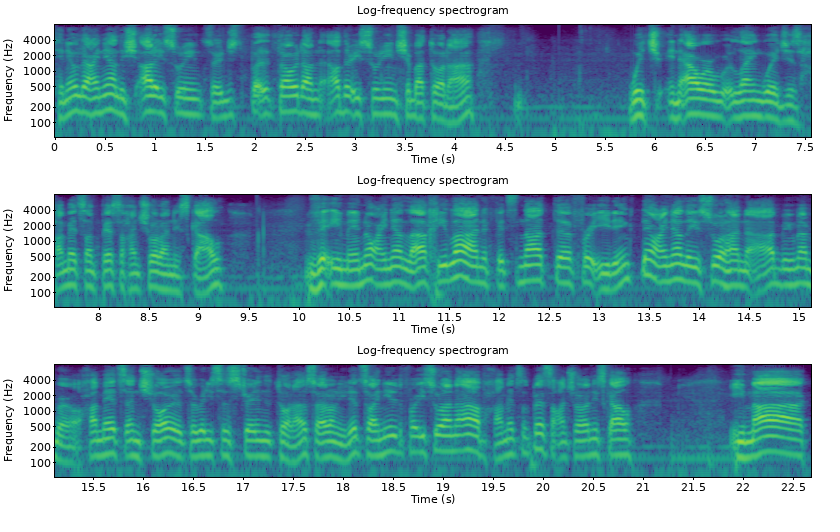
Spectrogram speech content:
Teneu le'anyan lishar isurin. So just put, throw it on other isurin Shabbat Torah, which in our language is hametz on Pesach and Shor on Niskal. And if it's not uh, for eating, remember hametz and shor. It's already says straight in the Torah, so I don't need it. So I need it for isur hana'ah, hametz and pesach and shor niskal. Ima If you want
